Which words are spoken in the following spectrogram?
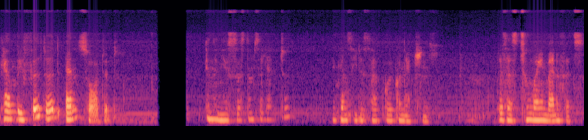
can be filtered and sorted. In the new system selector, you can see the GUI connections. This has two main benefits.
